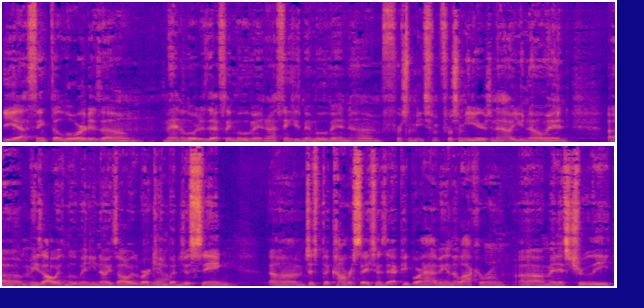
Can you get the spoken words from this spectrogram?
Yeah, I think the Lord is um man, the Lord is definitely moving, and I think He's been moving um, for some for some years now, you know, and um, He's always moving, you know, He's always working, yeah. but just seeing. Um, just the conversations that people are having in the locker room, um, and it's truly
